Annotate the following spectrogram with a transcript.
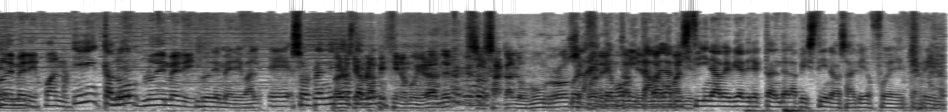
Bloody Mary, Juan. Y también. Bloody Mary. Bloody Mary, vale. Eh, sorprendidos Bueno, tiene una piscina muy grande. Si sacan los burros, Pues la se gente vomitaba en la piscina, bebía directamente de la piscina, o sea, aquello fue terrible.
